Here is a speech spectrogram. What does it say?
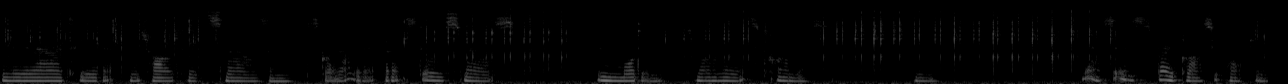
familiarity with it from childhood smells and just growing up with it. But it still smells really modern. Do you know what I mean? It's timeless. Mm. Yes, it is very classy perfume.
